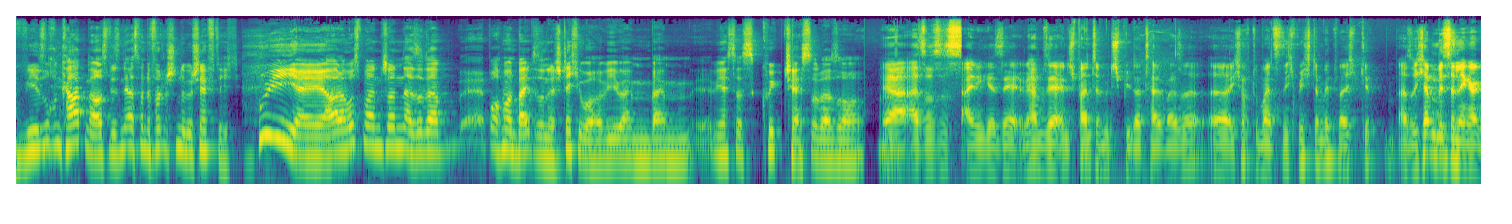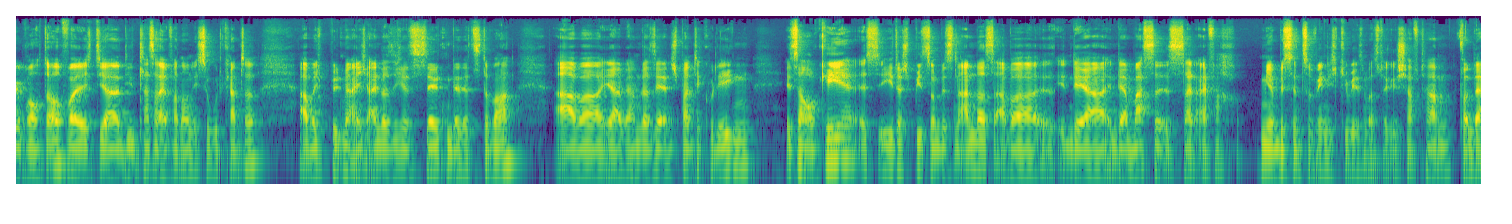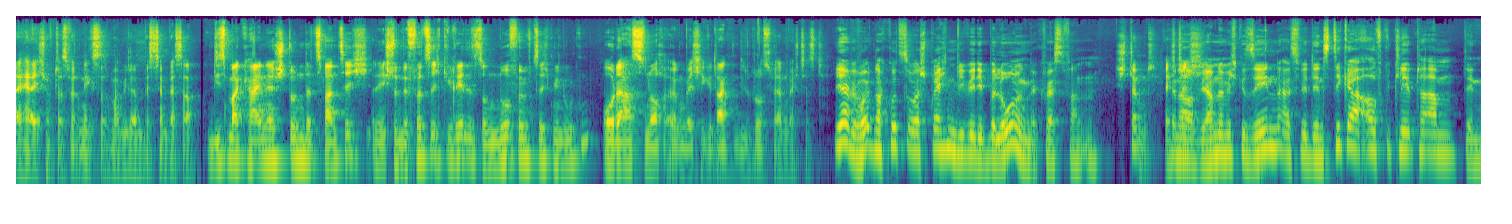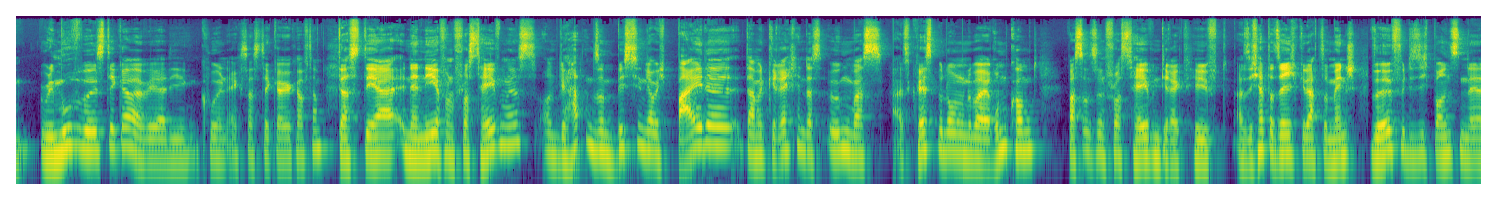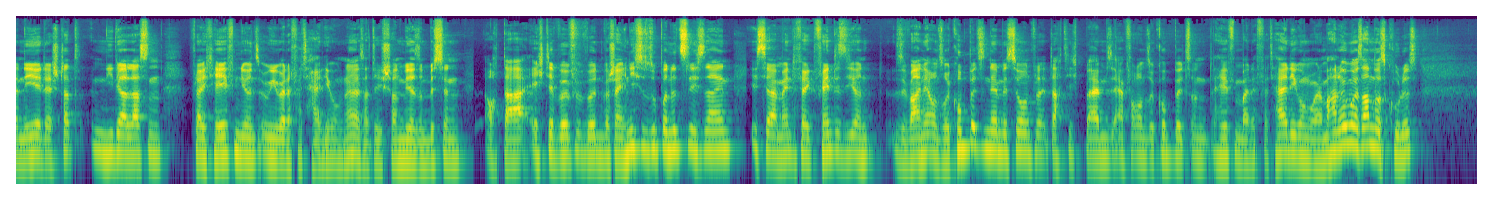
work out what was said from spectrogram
Wir suchen Karten aus, wir sind erstmal eine Viertelstunde beschäftigt. Hui, ey, aber da muss man schon, also da äh, braucht man bald so eine Stechuhr, wie beim, beim, wie heißt das, Quick Chess oder so. Ja, also es ist einige sehr, wir haben sehr entspannte Mitspieler teilweise. Äh, ich hoffe, du meinst nicht mich damit, weil ich also ich habe ein bisschen länger gebraucht auch, weil ich ja die Klasse einfach noch nicht so gut kannte. Aber ich bilde mir eigentlich ein, dass ich jetzt selten der Letzte war. Aber ja, wir haben da sehr entspannte Kollegen. Ist auch okay, ist, jeder spielt so ein bisschen anders, aber in der, in der Masse ist es halt einfach mir ein bisschen zu wenig gewesen, was wir geschafft haben. Von daher, ich hoffe, das wird nächstes Mal wieder ein bisschen besser. Diesmal keine Stunde 20, nicht Stunde 40 geredet, sondern nur 50 Minuten. Oder hast du noch irgendwelche Gedanken, die du loswerden möchtest? Ja, wir wollten noch kurz darüber sprechen, wie wir die Belohnung der Quest fanden. Stimmt, richtig. Genau, wir haben nämlich gesehen, als wir den Sticker aufgeklebt haben, den Removable Sticker, weil wir ja die coolen Extra-Sticker gekauft haben, dass der in der Nähe von Frosthaven ist. Und wir hatten so ein bisschen, glaube ich, beide damit gerechnet, dass irgendwas als Questbelohnung dabei rumkommt, was uns in Frosthaven direkt hilft. Also ich habe tatsächlich gedacht, so Mensch, Wölfe, die sich bei uns in der Nähe der Stadt niederlassen, vielleicht helfen die uns irgendwie bei der Verteidigung. Ne? Das ist natürlich schon wieder so ein bisschen, auch da echte Wölfe würden wahrscheinlich nicht so super nützlich sein. Ist ja im Endeffekt Fantasy und sie waren ja unsere Kumpels in der Mission. Vielleicht dachte ich, bleiben sie einfach unsere Kumpels und helfen bei der Verteidigung oder machen irgendwas anderes Cooles.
